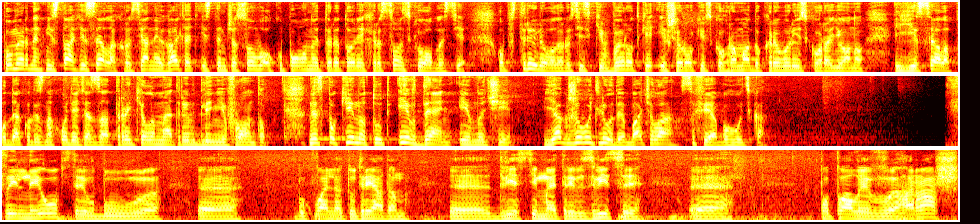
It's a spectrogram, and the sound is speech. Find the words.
По мирних містах і селах росіяни гатять із тимчасово окупованої території Херсонської області. Обстрілювали російські виродки і Широківську громаду Криворізького району. Її села подекуди знаходяться за три кілометри від лінії фронту. Неспокійно тут і вдень, і вночі. Як живуть люди, бачила Софія Богуцька. Сильний обстріл був е, буквально тут рядом е, 200 метрів звідси. Е, попали в гараж,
